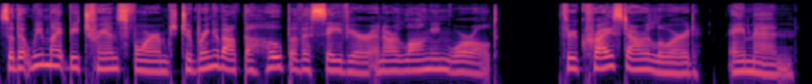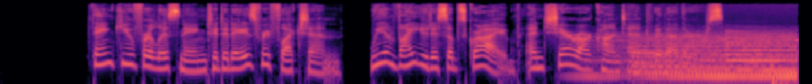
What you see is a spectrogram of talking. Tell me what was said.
so that we might be transformed to bring about the hope of a Savior in our longing world. Through Christ our Lord. Amen. Thank you for listening to today's reflection. We invite you to subscribe and share our content with others.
